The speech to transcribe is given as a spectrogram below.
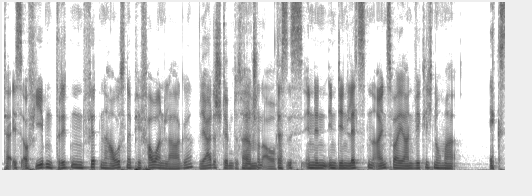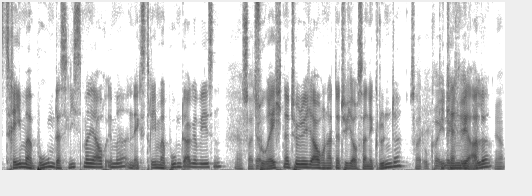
da ist auf jedem dritten, vierten Haus eine PV-Anlage. Ja, das stimmt, das fällt ähm, schon auf. Das ist in den, in den letzten ein, zwei Jahren wirklich nochmal extremer Boom, das liest man ja auch immer, ein extremer Boom da gewesen. Ja, Zu Recht natürlich auch und hat natürlich auch seine Gründe. Seit Ukraine die kennen wir ne? alle. Ja.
